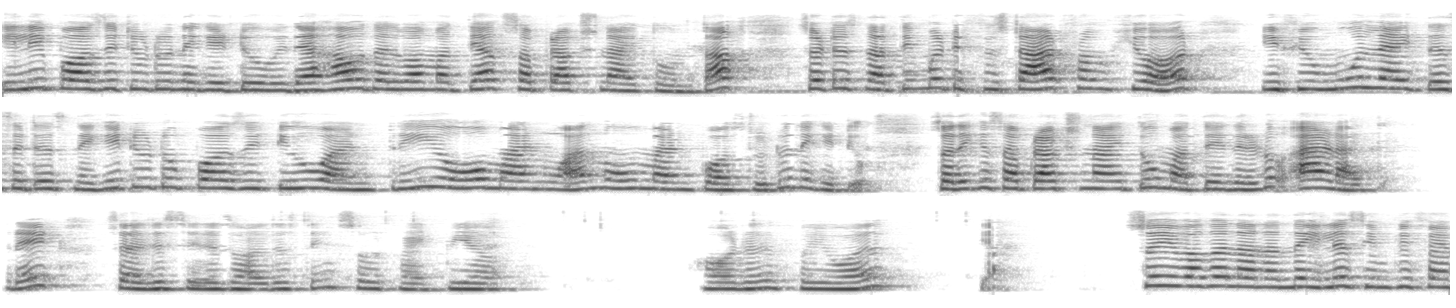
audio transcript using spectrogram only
ಇಲ್ಲಿ ಪಾಸಿಟಿವ್ ಟು ನೆಗೆಟಿವ್ ಇದೆ ಹೌದಲ್ವಾ ಮತ್ತೆ ಯಾಕೆ ಸಬ್ಟ್ರಾಕ್ಷನ್ ಆಯ್ತು ಅಂತ so it is nothing but if you start from here if you move like this it is negative to positive and three ohm and one ohm and positive to negative so ಅದಕ್ಕೆ ಸಬ್ಟ್ರಾಕ್ಷನ್ ಆಯ್ತು ಮತ್ತೆ ಇದೆರಡು ಆಡ್ ಆಯ್ತು right so I just serious all this thing so it might be a harder for you all yeah so ಇವಾಗ ನಾನು ಅದನ್ನ ಇಲ್ಲೇ ಸಿಂಪ್ಲಿಫೈ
